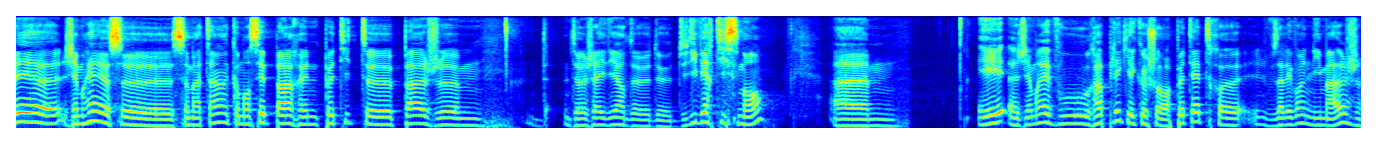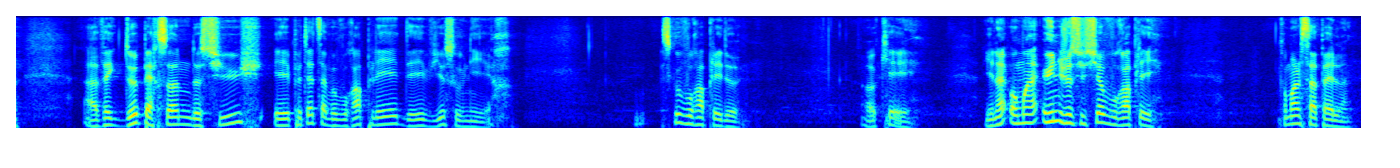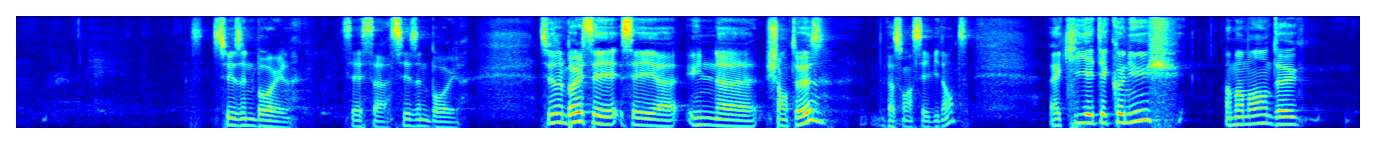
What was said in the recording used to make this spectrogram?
Euh, j'aimerais ce, ce, matin commencer par une petite page de, j'allais dire, du divertissement. et j'aimerais vous rappeler quelque chose. Peut-être vous allez voir une image avec deux personnes dessus, et peut-être ça va vous rappeler des vieux souvenirs. Est-ce que vous vous rappelez d'eux? Ok. Il y en a au moins une, je suis sûr, vous vous rappelez. Comment elle s'appelle? Susan Boyle. C'est ça, Susan Boyle. Susan Boyle, c'est euh, une euh, chanteuse, de façon assez évidente, euh, qui était connue au moment de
